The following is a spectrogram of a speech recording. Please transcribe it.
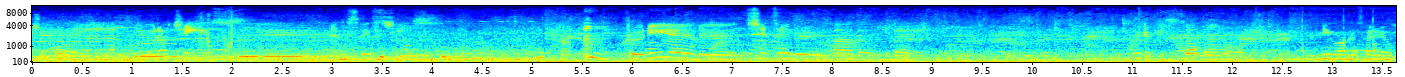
해가지고 그라 cheese and Swiss cheese 그리에르 치즈를 사야 되는데 되게 비싸다. 이거를 사려고.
